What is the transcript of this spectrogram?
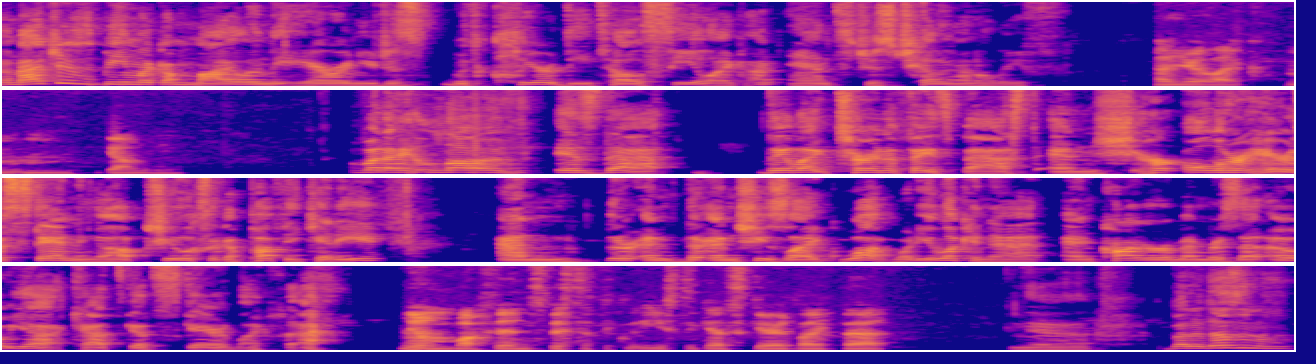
Imagine it being like a mile in the air and you just, with clear details, see like an ant just chilling on a leaf. And you're like, hmm, yummy. what I love is that they like turn to face Bast, and she, her all her hair is standing up. She looks like a puffy kitty, and they're, and and she's like, "What? What are you looking at?" And Carter remembers that. Oh yeah, cats get scared like that. You know, Muffin specifically used to get scared like that. yeah, but it doesn't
